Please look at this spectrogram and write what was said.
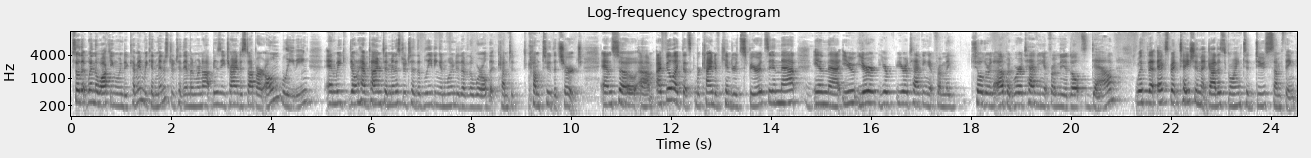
so that when the walking wounded come in we can minister to them and we're not busy trying to stop our own bleeding. And we don't have time to minister to the bleeding and wounded of the world that come to come to the church. And so um, i feel like that's we're kind of kindred spirits in that in that you you're you're you're attacking it from the children up and we're attacking it from the adults down with the expectation that God is going to do something.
